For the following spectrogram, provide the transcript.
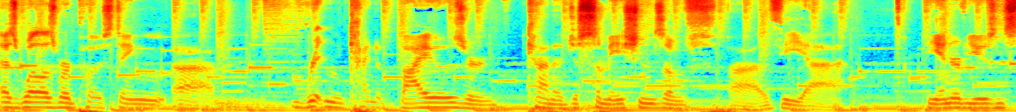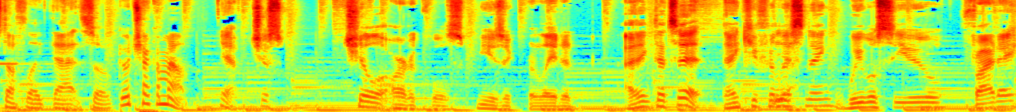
as well as we're posting um, written kind of bios or kind of just summations of uh, the uh, the interviews and stuff like that. So go check them out. yeah, just chill articles, music related. I think that's it. Thank you for Yeah. listening. We will see you Friday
